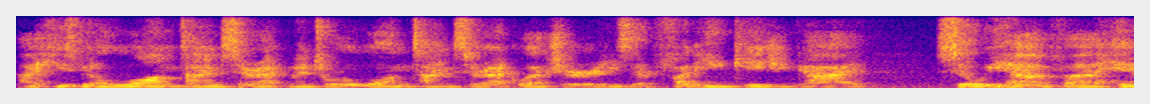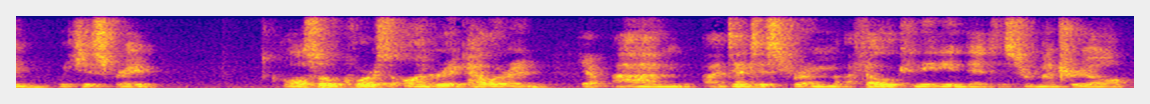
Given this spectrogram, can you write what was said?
Uh, he's been a long time CEREC mentor, a long time CEREC lecturer. He's a funny, engaging guy. So we have uh, him, which is great. Also, of course, Andre Pellerin, yep. um, a dentist from a fellow Canadian dentist from Montreal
